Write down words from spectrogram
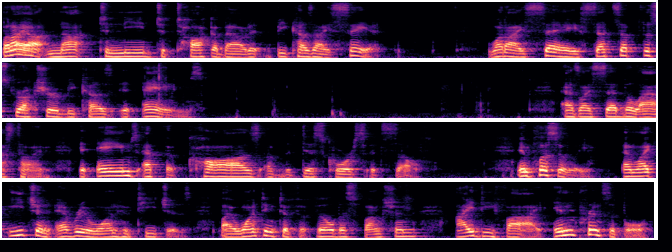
But I ought not to need to talk about it because I say it. What I say sets up the structure because it aims. As I said the last time, it aims at the cause of the discourse itself. Implicitly, and like each and every one who teaches, by wanting to fulfill this function, I defy, in principle,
